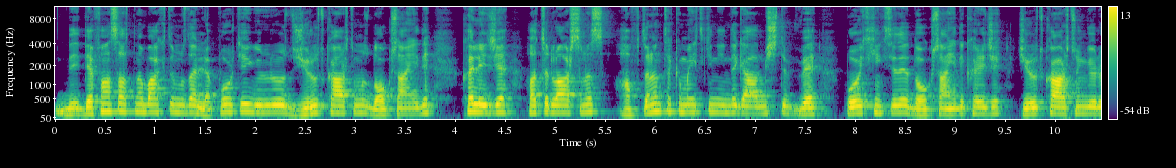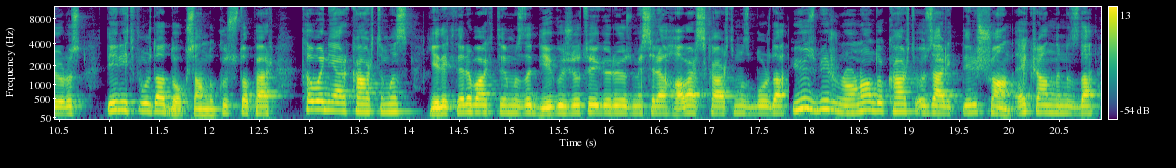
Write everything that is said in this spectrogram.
De- Defans hattına baktığımızda Laporte'yi görüyoruz. Giroud kartımız 97. Kaleci hatırlarsınız haftanın takımı etkinliğinde gelmişti ve bu etkinlikte de 97 kaleci Giroud kartını görüyoruz. Delit burada 99 stoper. Tavernier kartımız. Yedeklere baktığımızda Diego Jota'yı görüyoruz. Mesela Havertz kartımız burada. 101 Ronaldo kart özellikleri şu an ekranlarınızda.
